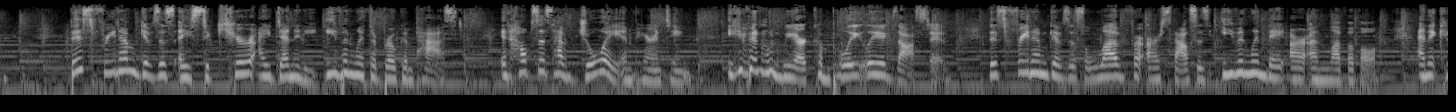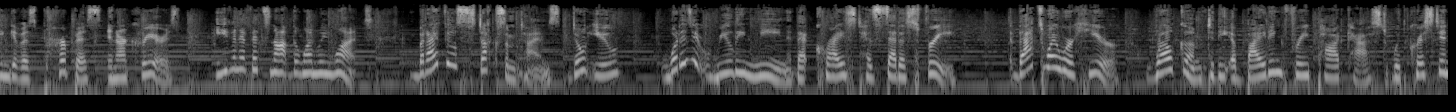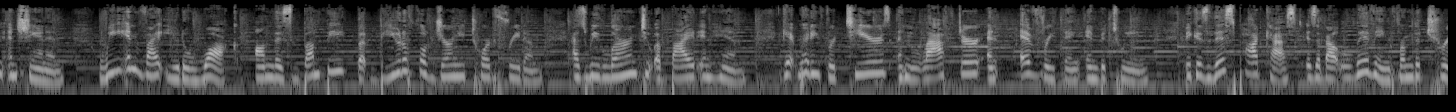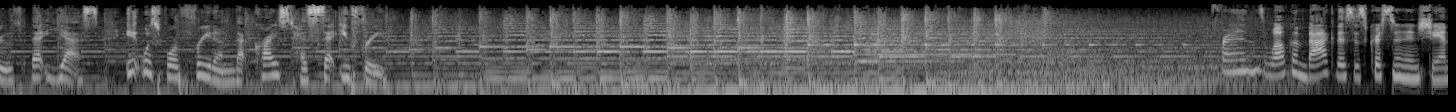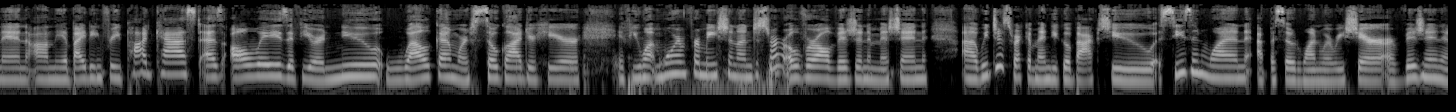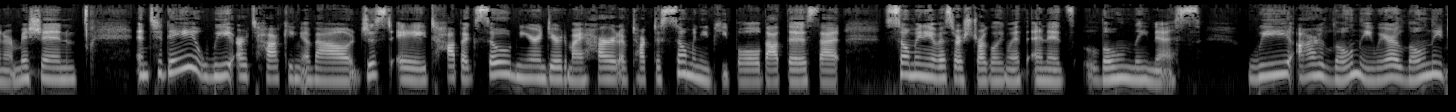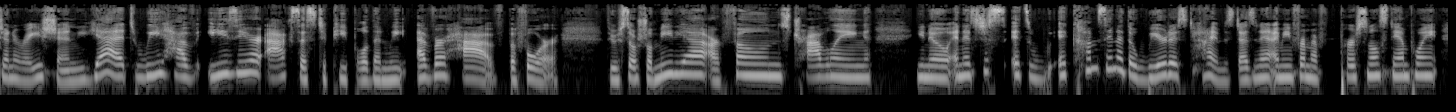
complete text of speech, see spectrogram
This freedom gives us a secure identity, even with a broken past. It helps us have joy in parenting, even when we are completely exhausted. This freedom gives us love for our spouses, even when they are unlovable. And it can give us purpose in our careers, even if it's not the one we want. But I feel stuck sometimes, don't you? What does it really mean that Christ has set us free? That's why we're here. Welcome to the Abiding Free podcast with Kristen and Shannon. We invite you to walk on this bumpy but beautiful journey toward freedom as we learn to abide in Him. Get ready for tears and laughter and everything in between. Because this podcast is about living from the truth that yes, it was for freedom that Christ has set you free. Welcome back. This is Kristen and Shannon on the Abiding Free podcast. As always, if you are new, welcome. We're so glad you're here. If you want more information on just our overall vision and mission, uh, we just recommend you go back to season one, episode one, where we share our vision and our mission. And today we are talking about just a topic so near and dear to my heart. I've talked to so many people about this that so many of us are struggling with, and it's loneliness we are lonely. We are a lonely generation, yet we have easier access to people than we ever have before through social media, our phones, traveling, you know, and it's just, it's, it comes in at the weirdest times, doesn't it? I mean, from a personal standpoint,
